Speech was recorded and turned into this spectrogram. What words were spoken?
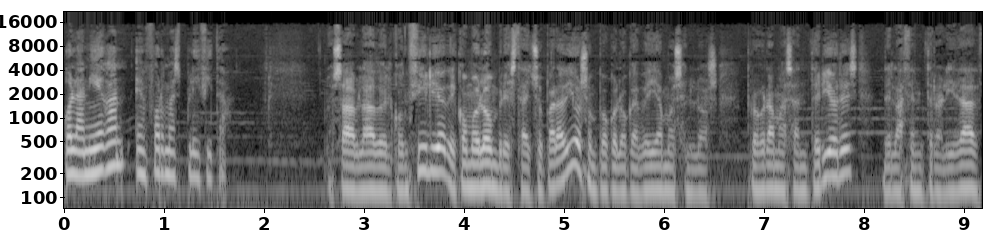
o la niegan en forma explícita. Nos ha hablado el concilio de cómo el hombre está hecho para Dios, un poco lo que veíamos en los programas anteriores, de la centralidad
